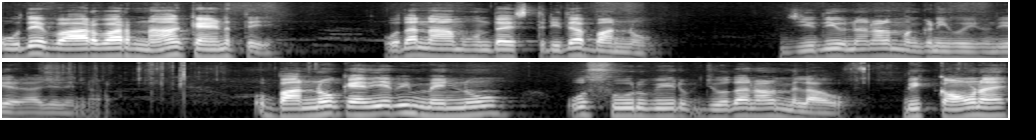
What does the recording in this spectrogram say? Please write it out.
ਉਹਦੇ ਵਾਰ-ਵਾਰ ਨਾ ਕਹਿਣ ਤੇ ਉਹਦਾ ਨਾਮ ਹੁੰਦਾ ਇਸਤਰੀ ਦਾ ਬਾਨੋ ਜਿਹਦੀ ਉਹਨਾਂ ਨਾਲ ਮੰਗਣੀ ਹੋਈ ਹੁੰਦੀ ਹੈ ਰਾਜੇ ਦੇ ਨਾਲ। ਉਹ ਬਾਨੋ ਕਹਿੰਦੀ ਹੈ ਵੀ ਮੈਨੂੰ ਉਹ ਸੂਰਵੀਰ ਯੋਧਾ ਨਾਲ ਮਿਲਾਓ ਵੀ ਕੌਣ ਹੈ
